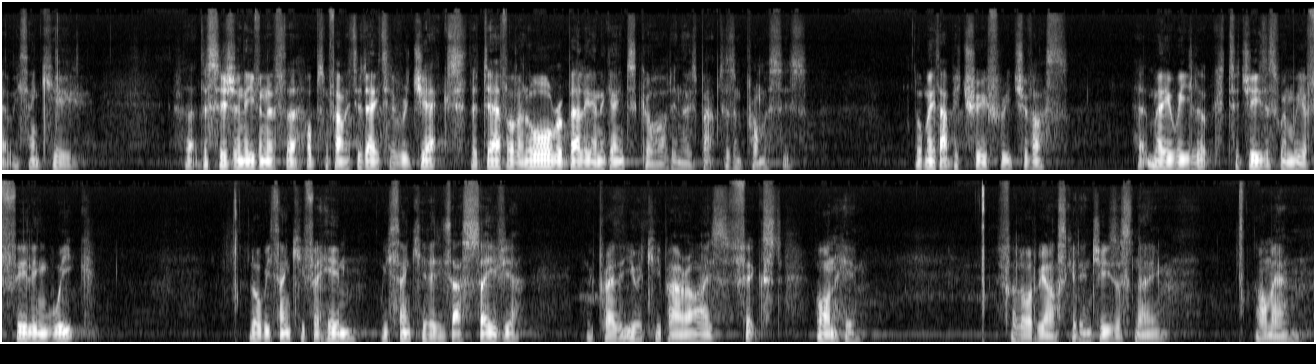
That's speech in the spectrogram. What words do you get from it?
Uh, we thank you for that decision, even of the Hobson family today, to reject the devil and all rebellion against God in those baptism promises. Lord, may that be true for each of us. Uh, may we look to Jesus when we are feeling weak. Lord, we thank you for him. We thank you that he's our Savior. We pray that you would keep our eyes fixed on him. For Lord, we ask it in Jesus' name. Amen.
